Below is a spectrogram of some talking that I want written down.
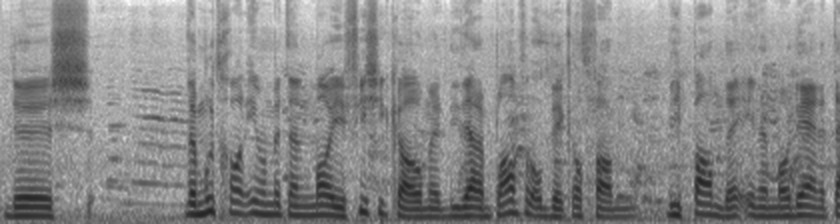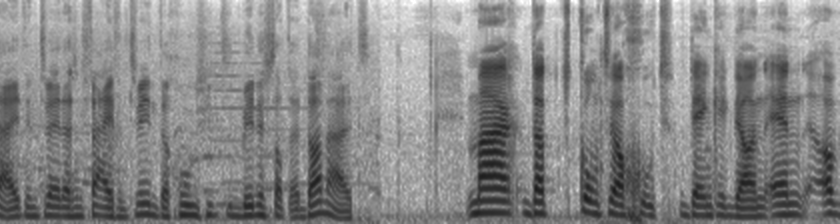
Dus er moet gewoon iemand met een mooie visie komen. Die daar een plan voor ontwikkelt van die panden in een moderne tijd. In 2025. Hoe ziet de binnenstad er dan uit? Maar dat komt wel goed, denk ik dan. En op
